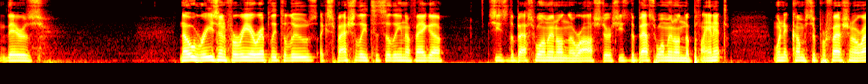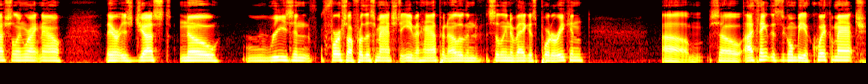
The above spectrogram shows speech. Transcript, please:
there's no reason for Rhea Ripley to lose, especially to Zelina Vega. She's the best woman on the roster. She's the best woman on the planet when it comes to professional wrestling right now. There is just no reason, first off, for this match to even happen other than Zelina Vega's Puerto Rican. Um, so I think this is going to be a quick match.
